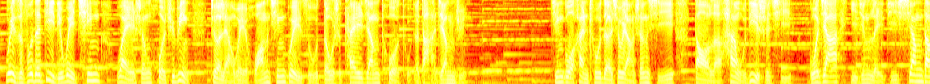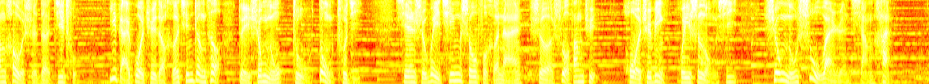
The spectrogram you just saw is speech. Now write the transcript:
卫子夫的弟弟卫青、外甥霍去病，这两位皇亲贵族都是开疆拓土的大将军。经过汉初的休养生息，到了汉武帝时期。国家已经累积相当厚实的基础，一改过去的和亲政策，对匈奴主动出击。先是卫青收复河南，设朔方郡；霍去病挥师陇西，匈奴数万人降汉。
